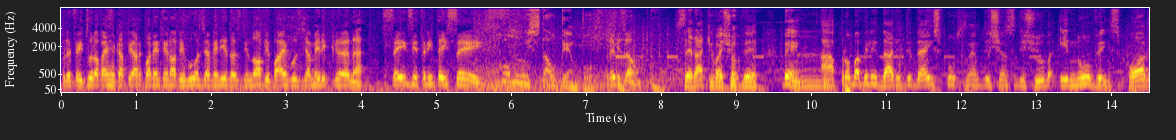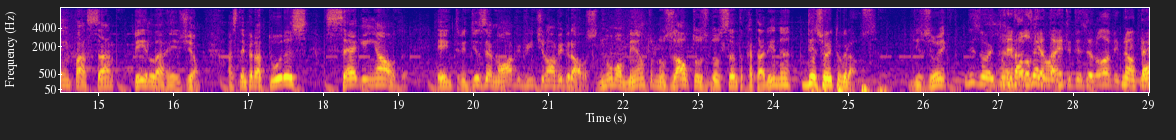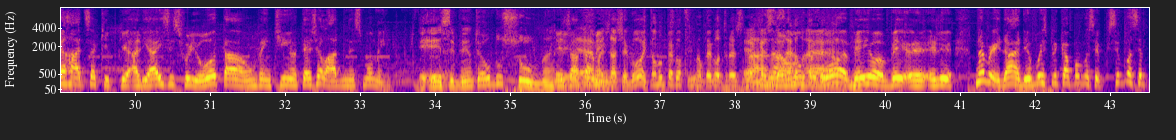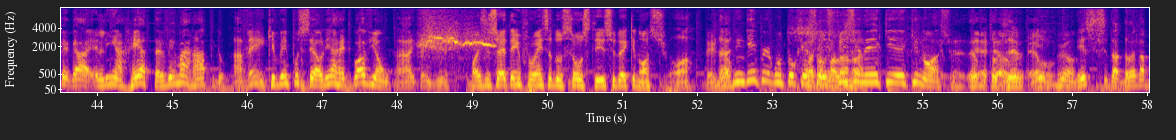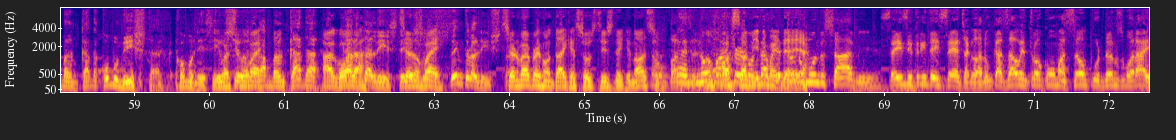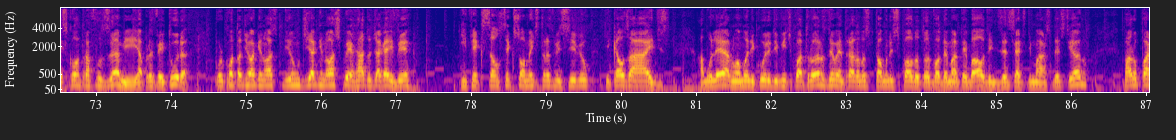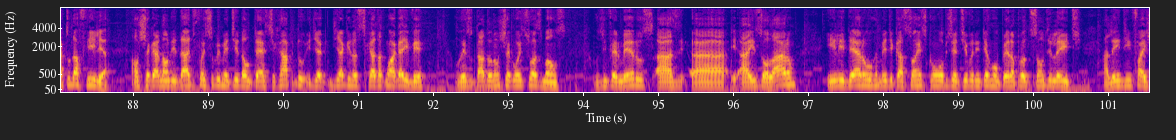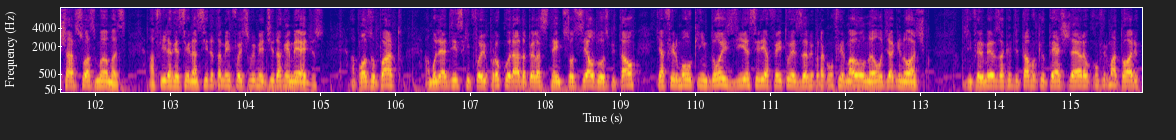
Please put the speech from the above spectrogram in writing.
Prefeitura vai recapear 49 ruas e avenidas de nove bairros de Americana. 6 e 36. Como está o tempo? Previsão. Será que vai chover? Bem, há probabilidade de 10% de chance de chuva e nuvens podem passar pela região. As temperaturas seguem alta, entre 19 e 29 graus. No momento, nos altos do Santa Catarina, 18 graus. 18. 18, Você não tá falou que ia 19. estar entre 19 Não, que- tá errado isso aqui, porque aliás esfriou, tá um ventinho até gelado nesse momento. Esse vento é o do sul, né? É, Exatamente. mas já chegou? Então não pegou, não pegou trânsito É na, questão Não, não pegou, veio, veio, eh, ele, na verdade, eu vou explicar pra você, porque se você pegar eh, linha reta, vem mais rápido, Ah, vem? que vem pro céu, linha reta, igual avião. Ah, entendi. Mas isso aí tem influência do solstício e do equinócio. Ó, verdade. Ninguém perguntou o que é solstício falando, nem equi, equinócio. Eu não tô É, dizendo. é Viu? Esse cidadão é da bancada comunista. Comunista. E Agora o você não senhor é vai- da bancada Agora, capitalista. você Eu não vai- centralista. O senhor não vai perguntar que é solstício do equinócio? Não, É, faz- não, não vai faço a mínima porque ideia. todo mundo sabe. 6 e 37 agora. Um casal entrou com uma ação por danos morais contra a Fusame e a prefeitura por conta de um diagnóstico, de um diagnóstico errado de HIV, infecção sexualmente transmissível que causa AIDS. A mulher, uma manicure de 24 anos, deu entrada no Hospital Municipal Dr. Valdemar Tebaldi em 17 de março deste ano para o parto da filha. Ao chegar na unidade, foi submetida a um teste rápido e dia- diagnosticada com HIV. O resultado não chegou em suas mãos. Os enfermeiros a, a- a isolaram e lhe deram medicações com o objetivo de interromper a produção de leite, além de enfaixar suas mamas. A filha recém-nascida também foi submetida a remédios. Após o parto, a mulher disse que foi procurada pela assistente social do hospital, que afirmou que em dois dias seria feito o exame para confirmar ou não o diagnóstico. Os enfermeiros acreditavam que o teste já era o confirmatório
